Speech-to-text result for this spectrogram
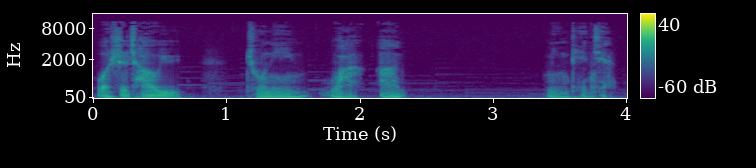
我是超宇，祝您晚安，明天见。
